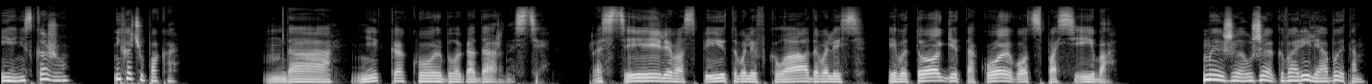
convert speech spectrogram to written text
«Я не скажу. Не хочу пока». «Да, никакой благодарности. Растили, воспитывали, вкладывались. И в итоге такое вот спасибо». «Мы же уже говорили об этом.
